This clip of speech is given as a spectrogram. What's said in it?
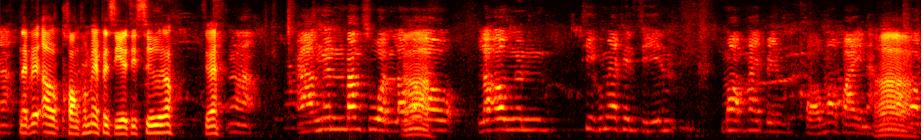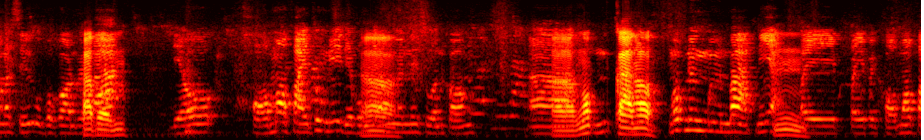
นะในไปเอาของคุณแม่เป็นสีที่ซื้อเนาะใช่ไหม อ่าอ่าเงินบางส่วนเราอ่าเอาเราเอาเงินที่คุณแม่เพ็ญศรีมอบให้เป็นขอหม้อไฟนะอ่า แล้วก็มาซื้ออุปกรณ์ไฟครับผฟ้าม เดี๋ยวขอหม้อไฟพรุ่งนี้เดี๋ยวผมจะอ่าเอาเงินในส่วนของอ่าอ่างบกลางเอางบหนึ่งหมื่นบาทเนี่ยอืมไปไปไปขอหม้อไฟ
